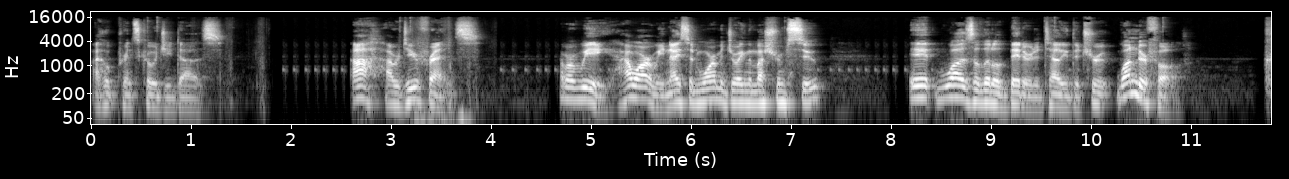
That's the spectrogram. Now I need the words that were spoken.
I hope Prince Koji does. Ah, our dear friends. How are we? How are we? Nice and warm, enjoying the mushroom soup? It was a little bitter to tell you the truth. Wonderful!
